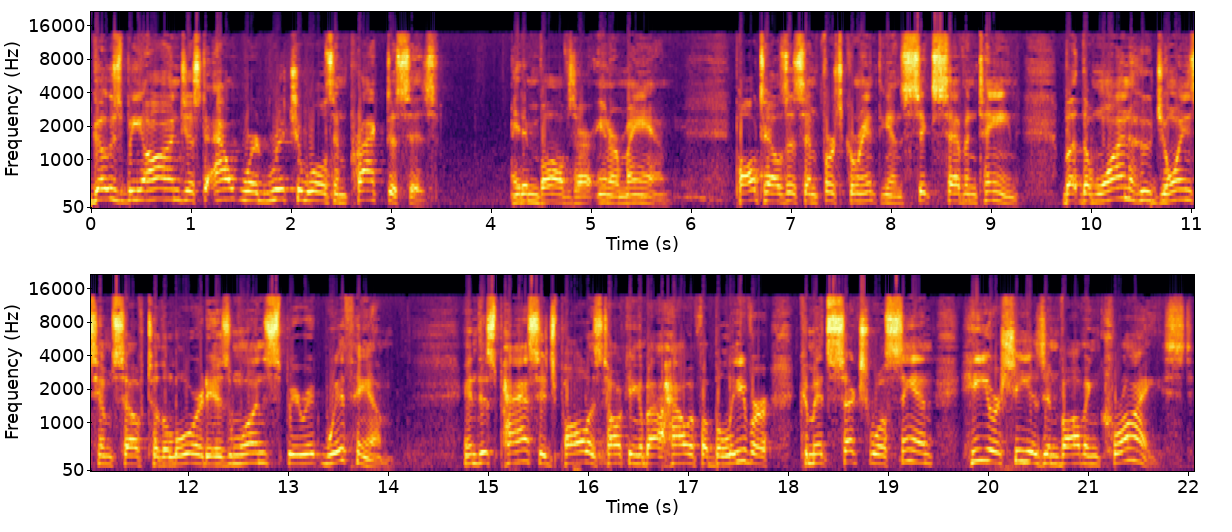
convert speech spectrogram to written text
goes beyond just outward rituals and practices, it involves our inner man. Paul tells us in 1 Corinthians 6:17, "But the one who joins himself to the Lord is one spirit with him." In this passage, Paul is talking about how if a believer commits sexual sin, he or she is involving Christ.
